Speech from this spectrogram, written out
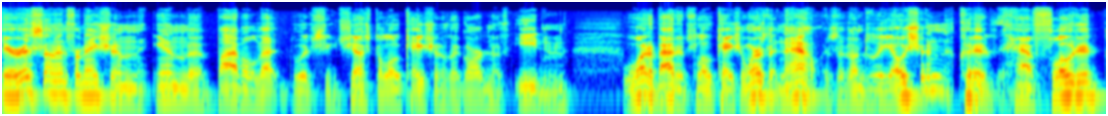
There is some information in the Bible that would suggest the location of the Garden of Eden. What about its location? Where is it now? Is it under the ocean? Could it have floated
